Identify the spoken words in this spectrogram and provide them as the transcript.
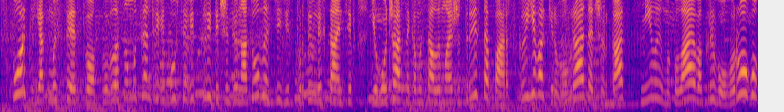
Спорт як мистецтво. В обласному центрі відбувся відкритий чемпіонат області зі спортивних танців. Його учасниками стали майже 300 пар з Києва, Кіровограда, Черкас, Сміли, Миколаєва, Кривого Рогу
